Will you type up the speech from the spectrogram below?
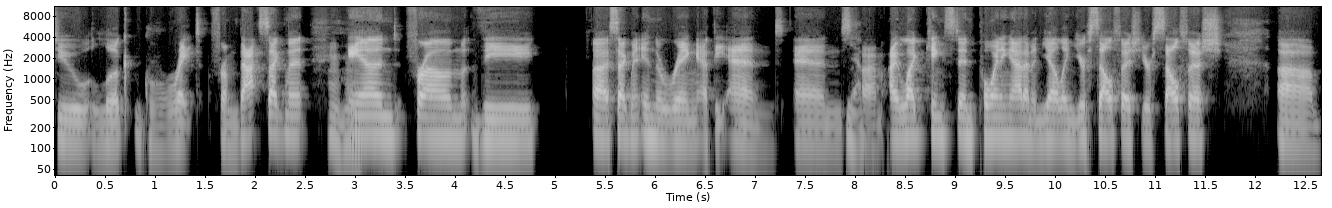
to look great from that segment Mhm. and from the uh, segment in the ring at the end. And Yeah. um, I like Kingston pointing at him and yelling, "You're selfish! You're selfish!" Um,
